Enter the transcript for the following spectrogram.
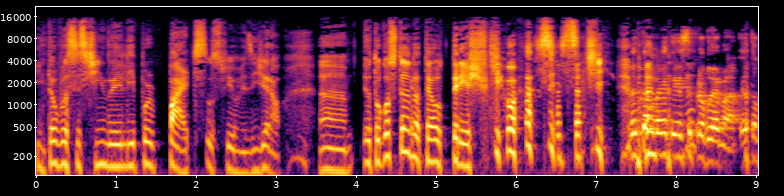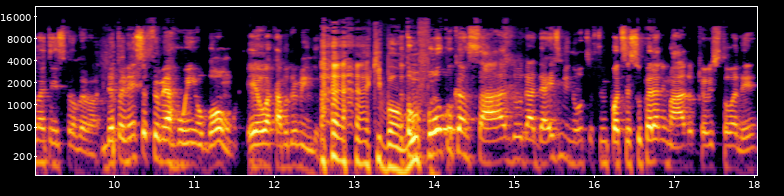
então vou assistindo ele por partes, os filmes em geral. Uh, eu tô gostando até o trecho que eu assisti. eu mas... também tenho esse problema, eu também tenho esse problema. Independente se o filme é ruim ou bom, eu acabo dormindo. que bom. Eu tô Ufa. um pouco cansado, dá 10 minutos, o filme pode ser super animado, porque eu estou ali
